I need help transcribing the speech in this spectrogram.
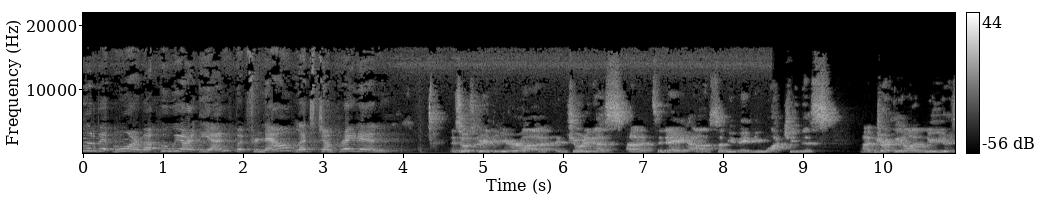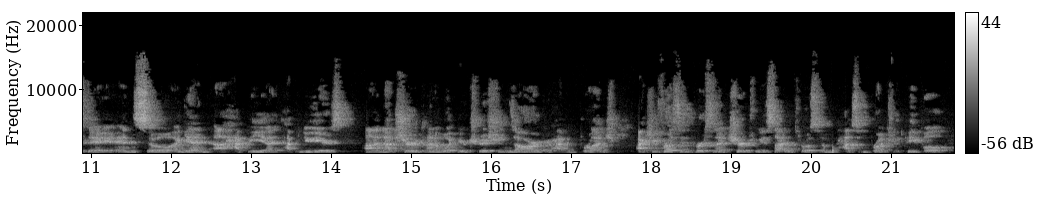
a little bit more about who we are at the end, but for now, let's jump right in. And so it's great that you're uh, joining us uh, today. Uh, some of you may be watching this uh, directly on New Year's Day, and so again, uh, happy uh, Happy New Year's. not sure kind of what your traditions are. If you're having brunch, actually, for us in person at church, we decided to throw some have some brunch with people,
